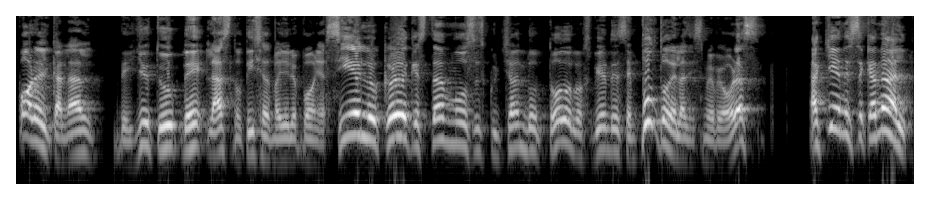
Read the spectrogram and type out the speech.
por el canal de YouTube de las noticias Mayor Pony. Así es lo que estamos escuchando todos los viernes en punto de las 19 horas aquí en este canal.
